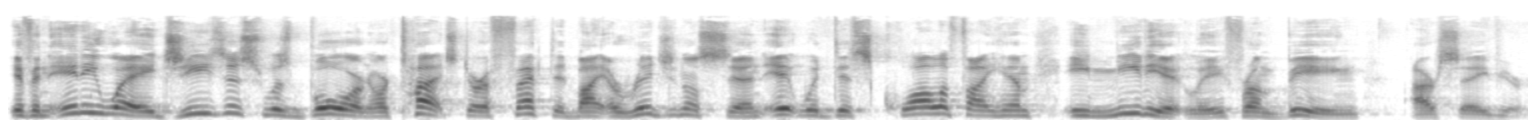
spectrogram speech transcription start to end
If in any way Jesus was born or touched or affected by original sin, it would disqualify him immediately from being our Savior.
